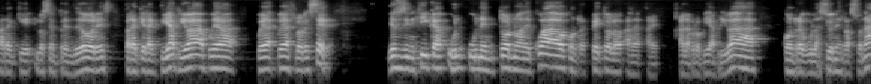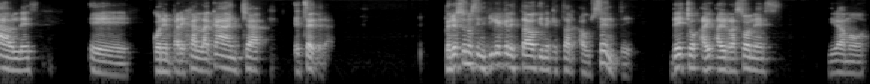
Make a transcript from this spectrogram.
para que los emprendedores, para que la actividad privada pueda, pueda, pueda florecer. Y eso significa un, un entorno adecuado con respeto a, a, la propiedad privada, con regulaciones razonables, eh, con emparejar la cancha, etc. Pero eso no significa que el Estado tiene que estar ausente. De hecho, hay, hay razones, digamos,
